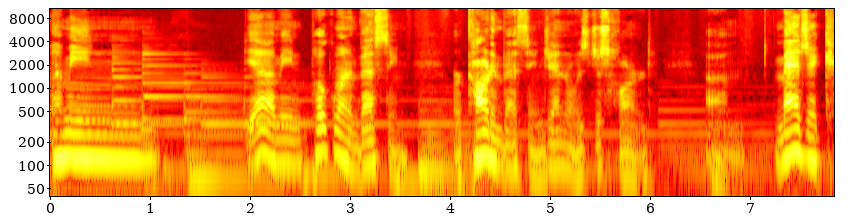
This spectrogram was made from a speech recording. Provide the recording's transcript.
I mean, yeah, I mean, Pokemon investing or card investing in general is just hard. Um, Magic,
